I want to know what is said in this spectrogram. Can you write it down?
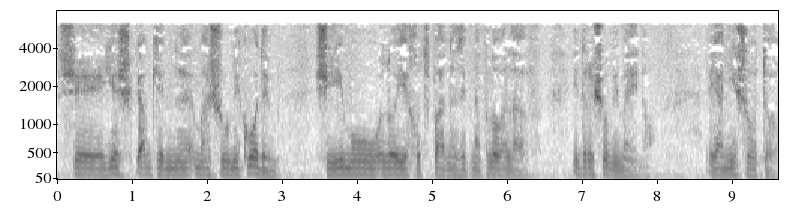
שיש גם כן משהו מקודם שאם הוא לא יהיה חוצפן אז יתנפלו עליו, ידרשו ממנו, יענישו אותו,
